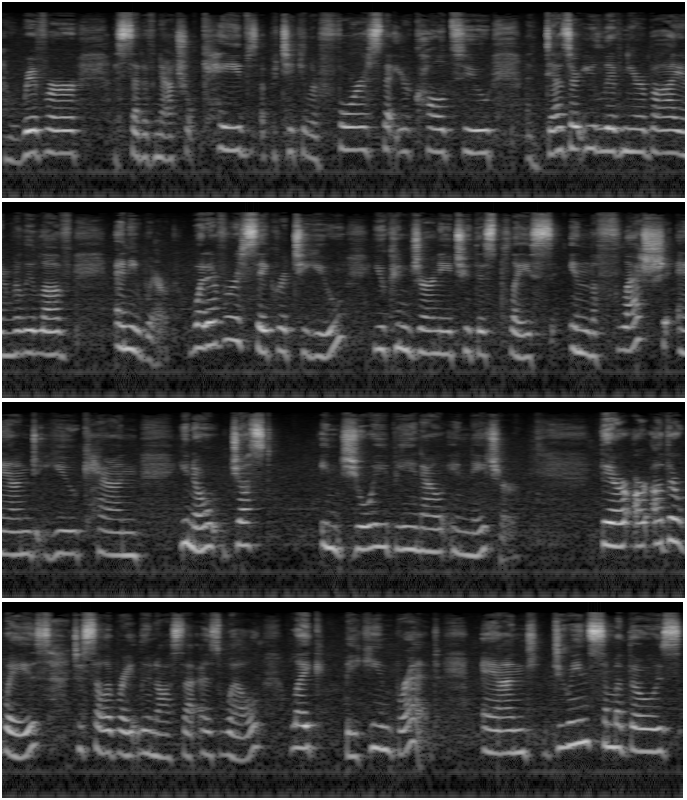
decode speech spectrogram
a river, a set of natural caves, a particular forest that you're called to, a desert you live nearby and really love, anywhere. Whatever is sacred to you, you can journey to this place in the flesh and you can, you know, just enjoy being out in nature. There are other ways to celebrate Lughnasadh as well, like baking bread and doing some of those,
